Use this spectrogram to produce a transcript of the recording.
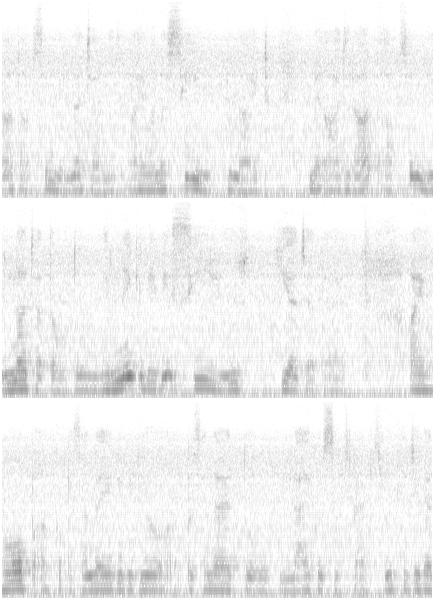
रात आपसे मिलना चाहता हूँ आई वाना सी यू टू नाइट मैं आज रात आपसे मिलना चाहता हूँ तो मिलने के लिए भी सी यूज़ किया जाता है। आई होप आपको पसंद आएगी वीडियो, पसंद आए तो लाइक और सब्सक्राइब ज़रूर कीजिएगा।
